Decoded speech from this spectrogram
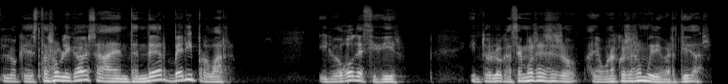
lo que estás obligado es a entender, ver y probar. Y luego decidir. Y entonces lo que hacemos es eso. Hay algunas cosas son muy divertidas.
